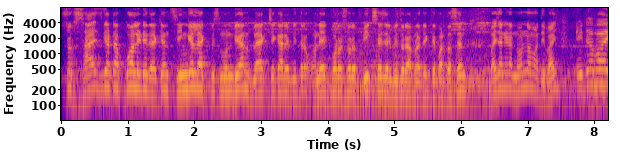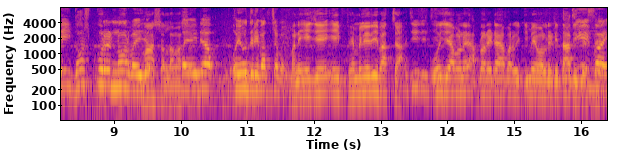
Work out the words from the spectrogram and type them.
দর্শক সাইজ গেট আপ কোয়ালিটি দেখেন সিঙ্গেল এক পিস মুন্ডিয়ান ব্ল্যাক চেকারের ভিতরে অনেক বড় সড়ো বিগ সাইজের ভিতরে আপনারা দেখতে পারতেছেন। ভাইজান এটা নন্নামাদি ভাই? এটা ভাই দশ পরের নর ভাই। এটা- মাশাআল্লাহ, এটা ওই ওদেরই বাচ্চা ভাই। মানে এই যে এই ফ্যামিলিরই বাচ্চা জি, জি, জি। ওই যে আপনার আপনার এটা আবার ওই ডিমে অলরেডি তা জি ভাই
